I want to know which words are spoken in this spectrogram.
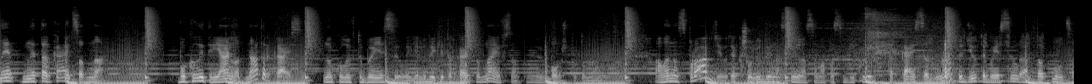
не, не торкаються дна. Бо коли ти реально дна торкаєшся, ну коли в тебе є сили, є люди, які торкаються дна і все, ти бомж потім. Але насправді, от якщо людина сильна сама по собі, коли ти торкаєшся дна, тоді у тебе є сили оттолкнутися.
